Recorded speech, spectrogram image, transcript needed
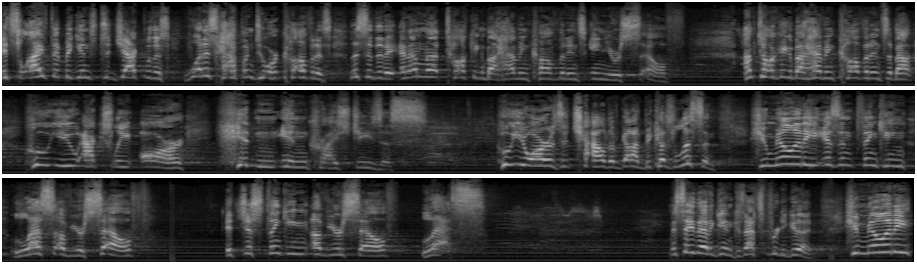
It's life that begins to jack with us. What has happened to our confidence? Listen today, and I'm not talking about having confidence in yourself. I'm talking about having confidence about who you actually are hidden in Christ Jesus. Who you are as a child of God. Because listen, humility isn't thinking less of yourself, it's just thinking of yourself less. Let me say that again because that's pretty good. Humility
